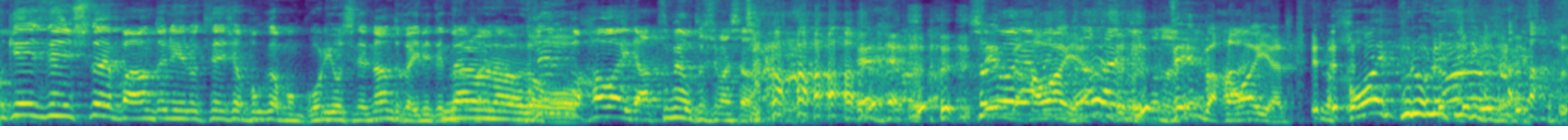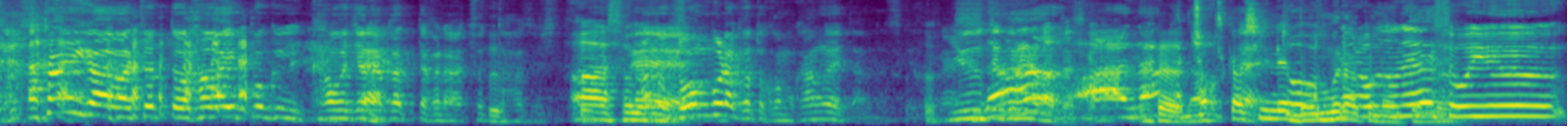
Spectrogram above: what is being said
藤敬司選手とやっぱアントニー猪木選手は僕はもうご利用しで何とか入れてください。なるほど。全部ハワイで集めようとしましたそれはやめてくださいということで全部ハワイやってるハワイプロレスリングじゃないです。かタイガーはちょっとハワイっぽく顔じゃなかったからちょっと外して。ああそうあとどんぶらこと。かも考えたんですけどね言うてくれなかったですかあーなんかちょっと懐かしいねどんぶらこなるほどねそういう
